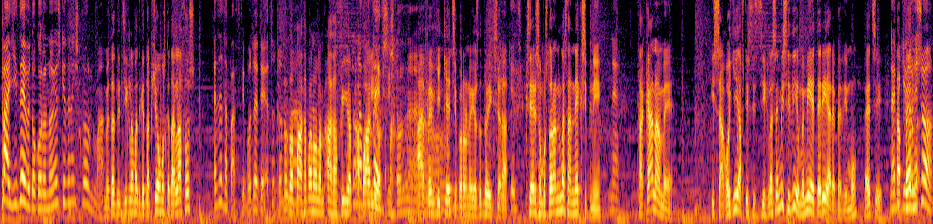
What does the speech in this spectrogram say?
παγιδεύει το κορονοϊός και δεν έχεις πρόβλημα. Μετά την τσίχλα, μα την καταπιώ όμως κατά λάθος. Ε, δεν θα πάθεις τίποτα. τε- Θα, τον, Θα, τα πά- θα πάνε όλα. Α, θα φύγει τον από άλλη. ώρα. αφοδεύσεις τον, ε, Α, φεύγει και έτσι ο κορονοϊός, δεν το ήξερα. και έτσι. Ξέρεις όμως τώρα, αν ήμασταν έξυπνοι, Ναι. θα κάναμε εισαγωγή αυτής της τσίχλας, εμείς οι δύο, με μια εταιρεία, ρε παιδί μου. Έτσι, Να θα επικοινωνήσω, παίρνα-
